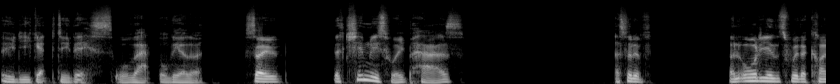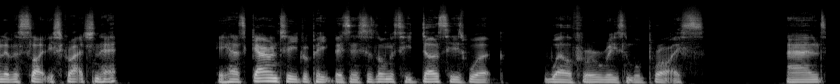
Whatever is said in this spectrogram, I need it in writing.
who do you get to do this or that or the other? So the chimney sweep has a sort of an audience with a kind of a slightly scratched neck. He has guaranteed repeat business as long as he does his work well for a reasonable price. And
